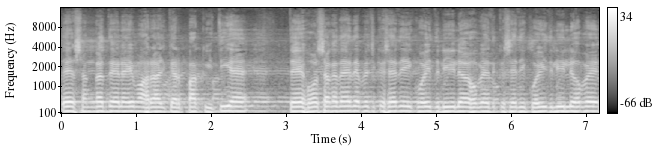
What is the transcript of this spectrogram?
ਤੇ ਸੰਗਤ ਦੇ ਲਈ ਮਹਾਰਾਜ ਕਿਰਪਾ ਕੀਤੀ ਹੈ। ਤੇ ਹੋ ਸਕਦਾ ਇਹਦੇ ਵਿੱਚ ਕਿਸੇ ਦੀ ਕੋਈ ਦਲੀਲ ਹੋਵੇ ਤੇ ਕਿਸੇ ਦੀ ਕੋਈ ਦਲੀਲ ਹੋਵੇ,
